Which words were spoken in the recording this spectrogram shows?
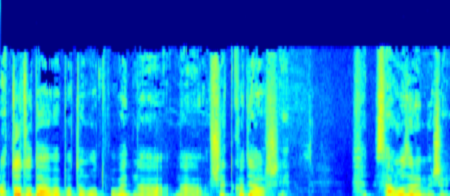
A toto dáva potom odpoveď na, na všetko ďalšie. Samozrejme, že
